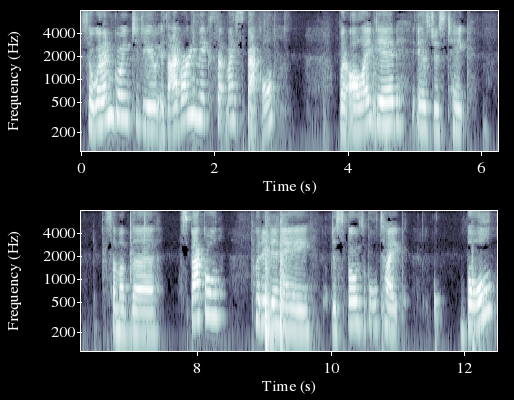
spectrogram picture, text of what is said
So what I'm going to do is I've already mixed up my spackle, but all I did is just take some of the spackle, put it in a disposable type bowl,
